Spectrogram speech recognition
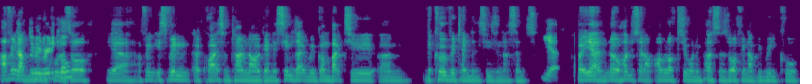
I think That that'd be really, really cool, cool. Yeah, I think it's been uh, quite some time now. Again, it seems like we've gone back to um the COVID tendencies in that sense. Yeah. But yeah, no, hundred percent. I, I would love to do one in person as well. I think that'd be really cool.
